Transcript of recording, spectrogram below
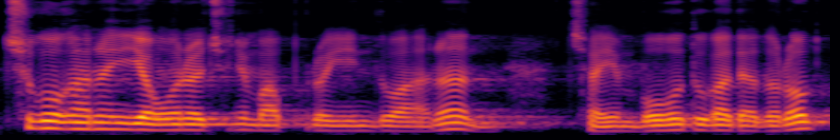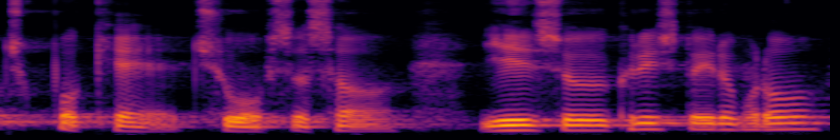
죽어가는 영혼을 주님 앞으로 인도하는 저희 모두가 되도록 축복해 주옵소서. 예수 그리스도 이름으로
